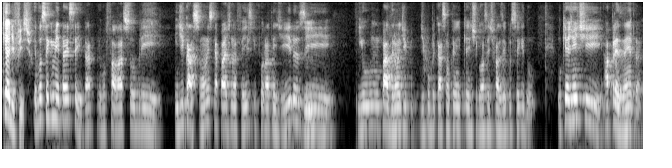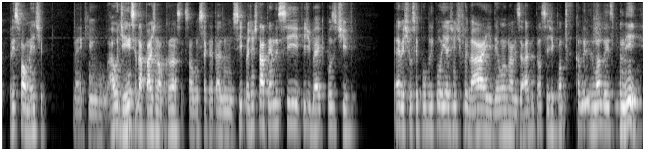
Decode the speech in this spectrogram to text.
que é difícil. eu vou segmentar isso aí, tá? Eu vou falar sobre indicações que a página fez que foram atendidas e, e um padrão de, de publicação que, a- que a gente gosta de fazer para o seguidor. O que a gente apresenta, principalmente, né, que o- a audiência da página alcança, que são alguns secretários do município, a gente está tendo esse feedback positivo. É, bicho, você publicou e a gente foi lá e deu uma analisada. Então, ou seja, quando, quando eles mandam isso para mim,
